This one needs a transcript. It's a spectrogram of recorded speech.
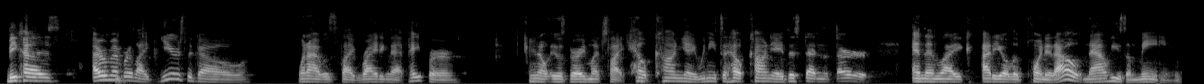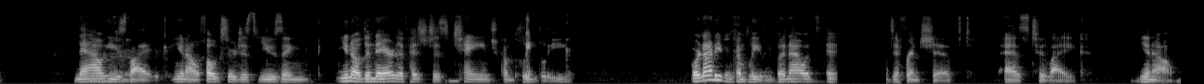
because I remember like years ago when I was like writing that paper, you know, it was very much like help Kanye, we need to help Kanye, this, that, and the third. And then like Adiola pointed out, now he's a meme. Now he's Mhm. like, you know, folks are just using, you know, the narrative has just changed completely. Or not even completely, but now it's a different shift as to like, you know,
